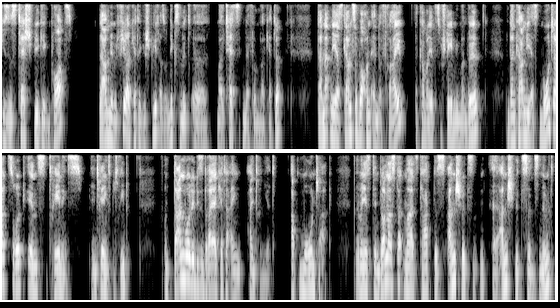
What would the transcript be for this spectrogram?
dieses Testspiel gegen Ports. Da haben wir mit Viererkette gespielt, also nichts mit äh, mal testen der Fünferkette. Dann hatten die das ganze Wochenende frei. Da kann man jetzt so stehen, wie man will. Und dann kamen die erst Montag zurück ins Trainings, in den Trainingsbetrieb. Und dann wurde diese Dreierkette ein, eintrainiert. Ab Montag. Wenn man jetzt den Donnerstag mal als Tag des Anschwitzen, äh, Anschwitzens nimmt,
